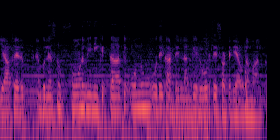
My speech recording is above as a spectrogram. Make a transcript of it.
ਜਾਂ ਫਿਰ ਐਂਬੂਲੈਂਸ ਨੂੰ ਫੋਨ ਵੀ ਨਹੀਂ ਕੀਤਾ ਤੇ ਉਹਨੂੰ ਉਹਦੇ ਘਰ ਦੇ ਲਾਗੇ ਰੋਡ ਤੇ ਸੁੱਟ ਗਿਆ ਉਹਦਾ ਮਾਲਕ।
